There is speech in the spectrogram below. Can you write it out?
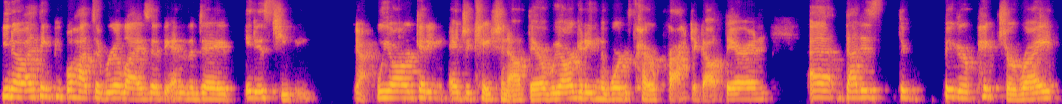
you know i think people had to realize at the end of the day it is tv yeah. We are getting education out there. We are getting the word of chiropractic out there. And uh, that is the bigger picture, right?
